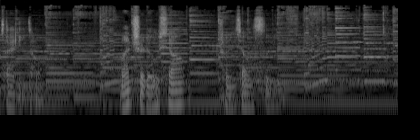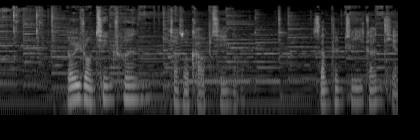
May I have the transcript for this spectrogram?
在里头，满齿留香，醇香四溢。有一种青春叫做卡布奇诺，三分之一甘甜，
